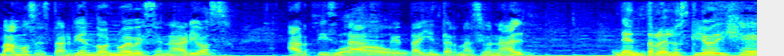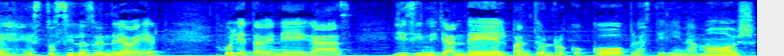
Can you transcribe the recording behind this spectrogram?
Vamos a estar viendo nueve escenarios, artistas de talla internacional. Dentro de los que yo dije, estos sí los vendría a ver. Julieta Venegas, Gisin y Yandel, Panteón Rococó, Plastilina Mosh,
